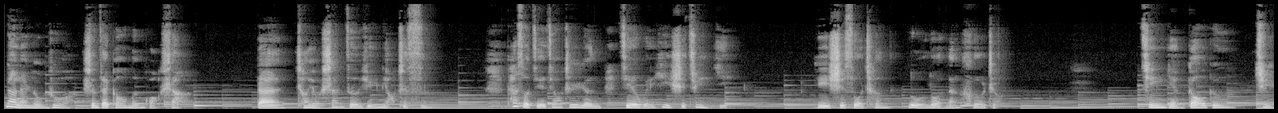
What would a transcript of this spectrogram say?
纳兰容若生在高门广厦。但常有山泽鱼鸟之思，他所结交之人皆为义士俊逸，于是所称落落难合者。青眼高歌俱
